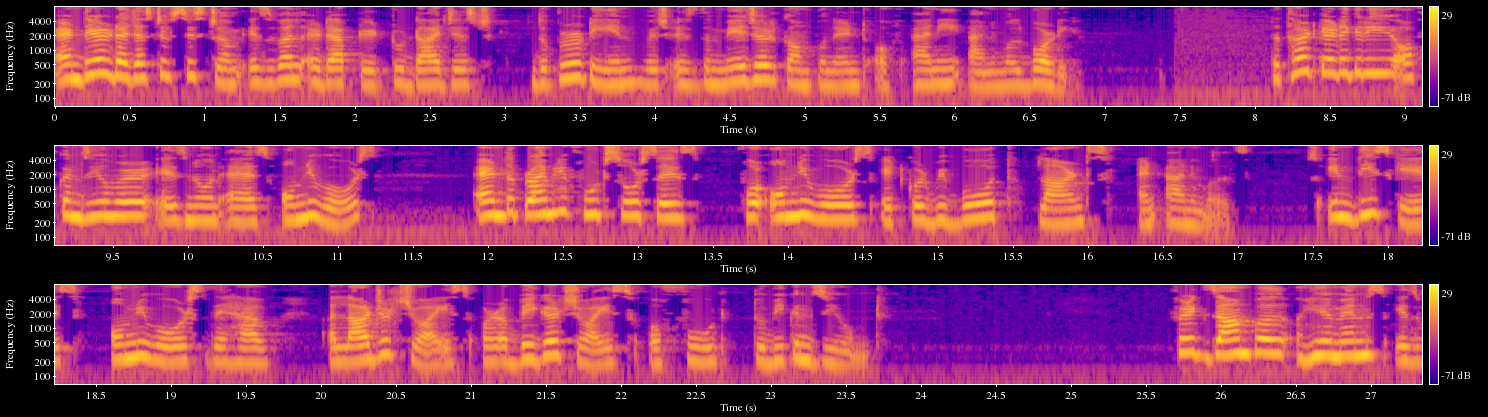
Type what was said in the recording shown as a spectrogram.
and their digestive system is well adapted to digest the protein which is the major component of any animal body. The third category of consumer is known as omnivores and the primary food sources for omnivores it could be both plants and animals. So in this case omnivores they have a larger choice or a bigger choice of food to be consumed. For example, humans is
